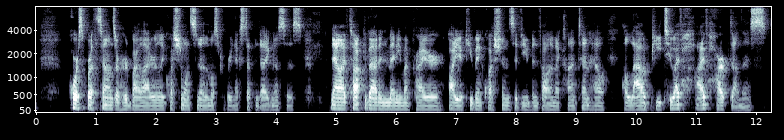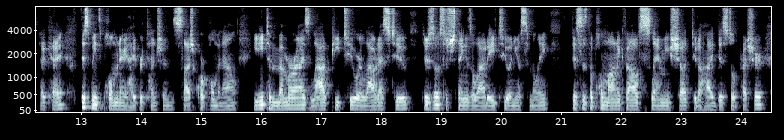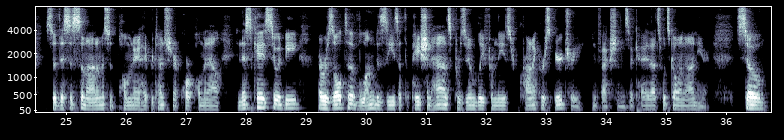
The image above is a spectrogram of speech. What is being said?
Coarse breath sounds are heard bilaterally. Question wants to know the most appropriate next step in diagnosis. Now, I've talked about in many of my prior audio Q-Bank questions, if you've been following my content, how a loud P2, I've, I've harped on this, okay? This means pulmonary hypertension slash cor pulmonale. You need to memorize loud P2 or loud S2. There's no such thing as a loud A2 on USMLE. This is the pulmonic valve slamming shut due to high distal pressure. So this is synonymous with pulmonary hypertension or cor pulmonale. In this case, it would be a result of lung disease that the patient has, presumably from these chronic respiratory infections. Okay, that's what's going on here. So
